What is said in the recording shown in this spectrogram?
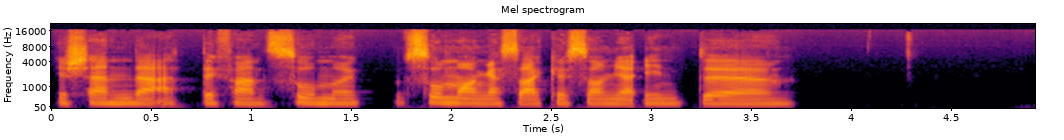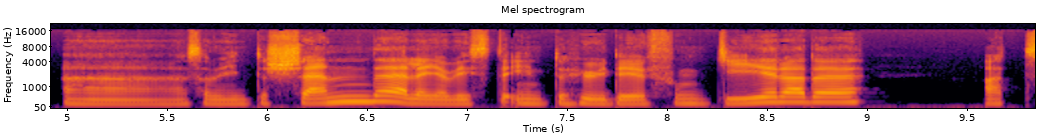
Jag kände att det fanns så, så många saker som jag inte uh, som jag inte kände eller jag visste inte hur det fungerade. Att,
